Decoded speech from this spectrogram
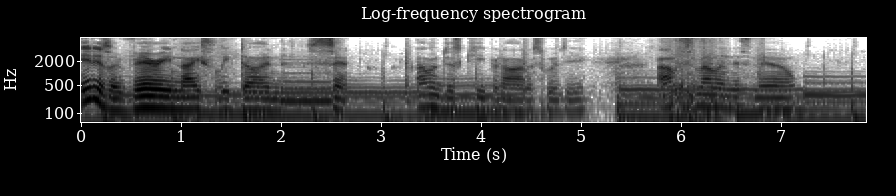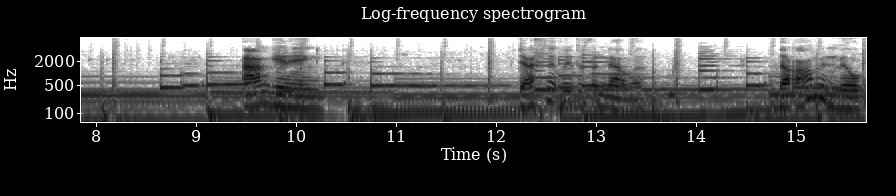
it is a very nicely done scent. I'm gonna just keep it honest with you. I'm smelling this now. I'm getting definitely the vanilla. The almond milk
